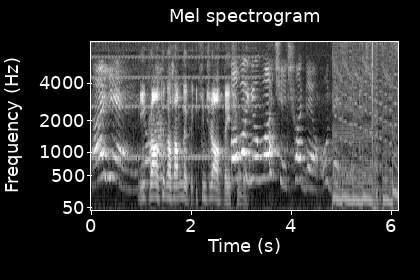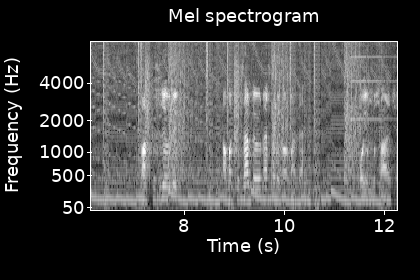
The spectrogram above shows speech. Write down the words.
Hayır. İlk roundu kazandık. İkinci rounddayız Baba şimdi. yavaş et hadi. O da Bak kızı dövdük. Ama kızlar dövülmez tabii normalde. Oyun bu sadece.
